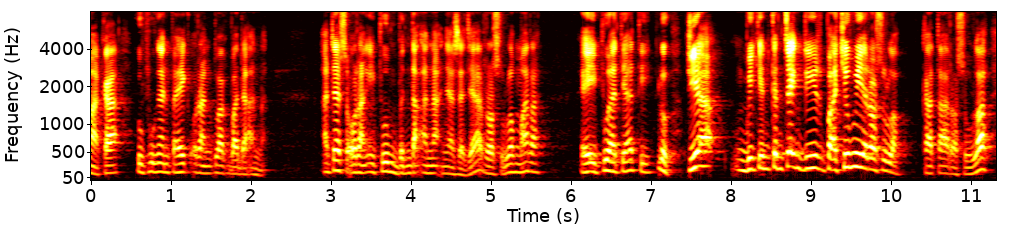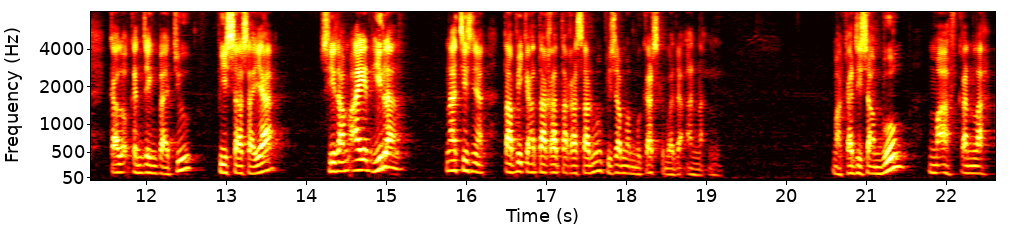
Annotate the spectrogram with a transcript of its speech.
Maka hubungan baik orang tua kepada anak. Ada seorang ibu membentak anaknya saja, Rasulullah marah. Eh ibu hati-hati. Loh dia bikin kencing di bajumu ya Rasulullah. Kata Rasulullah, kalau kencing baju bisa saya siram air, hilang najisnya. Tapi kata-kata kasarmu bisa membekas kepada anakmu. Maka disambung, maafkanlah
